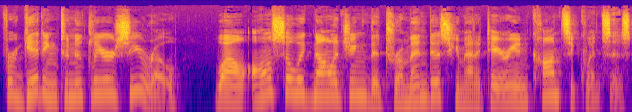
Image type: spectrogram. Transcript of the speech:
for getting to nuclear zero, while also acknowledging the tremendous humanitarian consequences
